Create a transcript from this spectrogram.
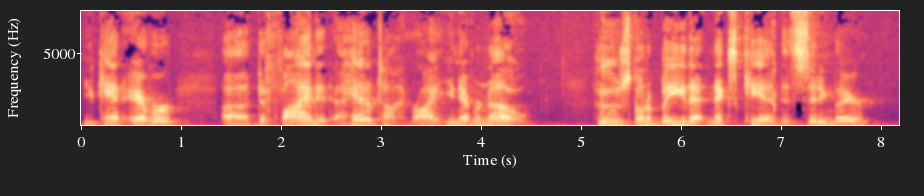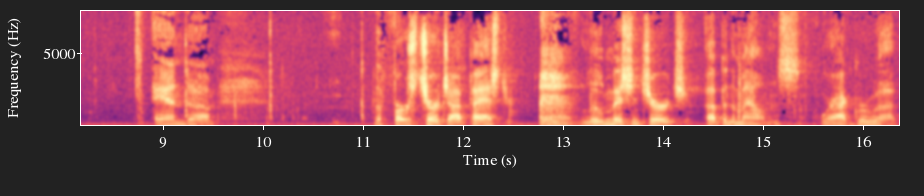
you can't ever uh, define it ahead of time, right? You never know who's going to be that next kid that's sitting there. And um, the first church I pastored, little mission church up in the mountains where I grew up.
